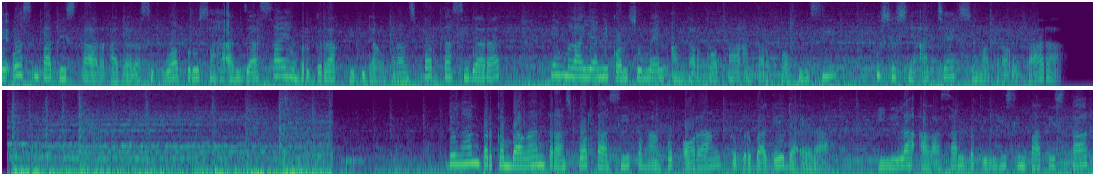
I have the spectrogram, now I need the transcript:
PO Sempati Star adalah sebuah perusahaan jasa yang bergerak di bidang transportasi darat yang melayani konsumen antar kota antar provinsi, khususnya Aceh, Sumatera Utara. Dengan perkembangan transportasi pengangkut orang ke berbagai daerah, inilah alasan petinggi simpati Star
